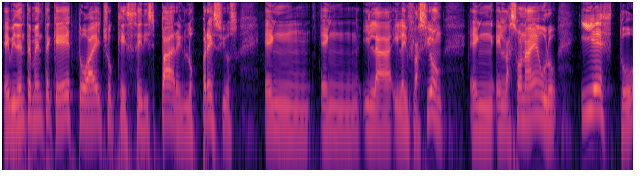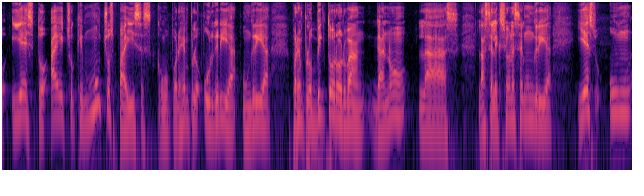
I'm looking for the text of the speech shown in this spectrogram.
evidentemente que esto ha hecho que se disparen los precios en, y, la, y la inflación en, en, la zona euro. Y esto, y esto ha hecho que muchos países, como por ejemplo Hungría, Hungría, por ejemplo, Víctor Orbán ganó las, las elecciones en Hungría y es un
